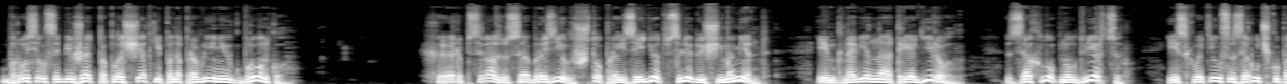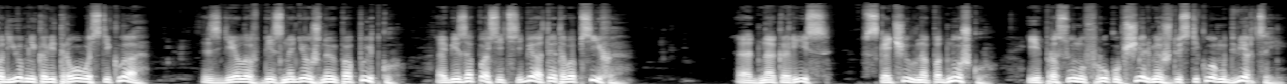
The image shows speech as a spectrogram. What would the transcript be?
бросился бежать по площадке по направлению к Бронку. Херб сразу сообразил, что произойдет в следующий момент, и мгновенно отреагировал, захлопнул дверцу и схватился за ручку подъемника ветрового стекла, сделав безнадежную попытку обезопасить себя от этого психа. Однако Рис вскочил на подножку и, просунув руку в щель между стеклом и дверцей,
